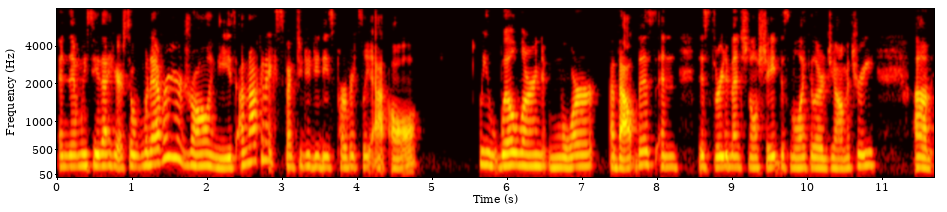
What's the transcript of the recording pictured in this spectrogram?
And then we see that here. So whenever you're drawing these, I'm not going to expect you to do these perfectly at all we will learn more about this and this three dimensional shape, this molecular geometry um,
